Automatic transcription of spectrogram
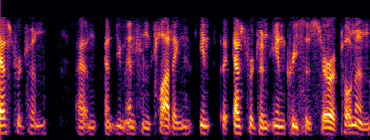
estrogen and, and you mentioned clotting. In, estrogen increases serotonin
